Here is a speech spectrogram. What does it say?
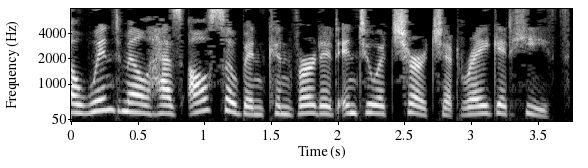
A windmill has also been converted into a church at Reigate Heath.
